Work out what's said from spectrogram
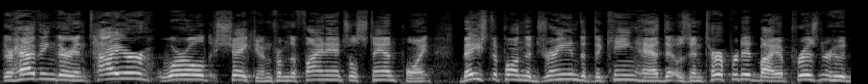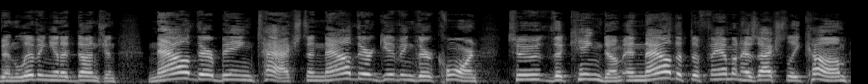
They're having their entire world shaken from the financial standpoint based upon the dream that the king had that was interpreted by a prisoner who had been living in a dungeon. Now they're being taxed and now they're giving their corn to the kingdom. And now that the famine has actually come,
